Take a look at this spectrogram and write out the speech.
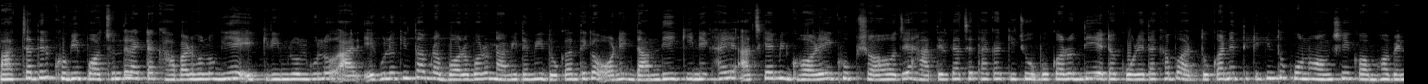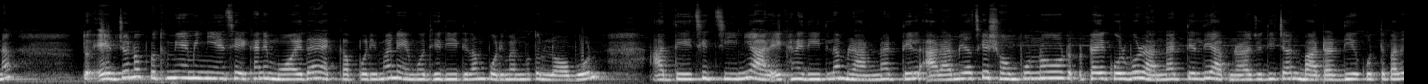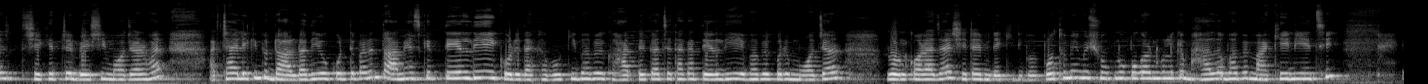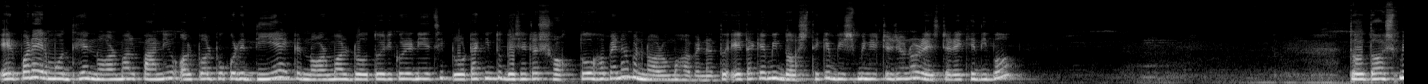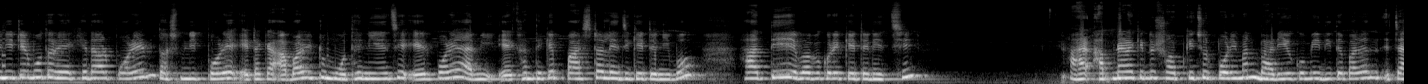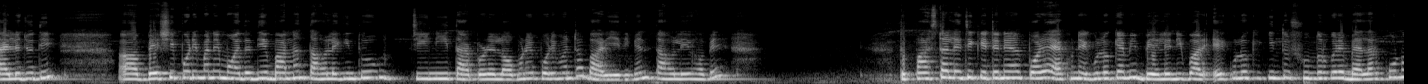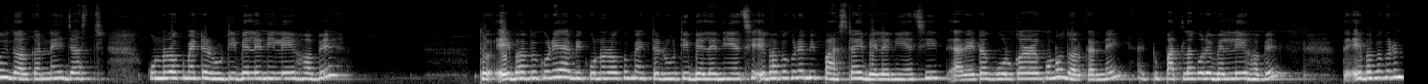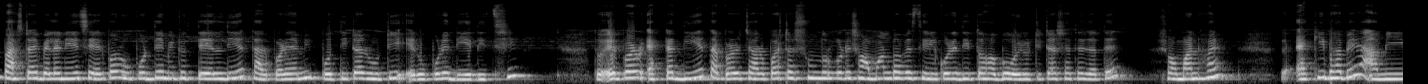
বাচ্চাদের খুবই পছন্দের একটা খাবার হলো গিয়ে এই ক্রিম রোলগুলো। আর এগুলো কিন্তু আমরা বড় বড় নামি দামি দোকান থেকে অনেক দাম দিয়ে কিনে খাই। আজকে আমি ঘরেই খুব সহজে হাতের কাছে থাকা কিছু উপকরণ দিয়ে এটা করে দেখাবো। আর দোকানের থেকে কিন্তু কোনো অংশেই কম হবে না। তো এর জন্য প্রথমেই আমি নিয়েছি এখানে ময়দা এক কাপ পরিমাণ, এর মধ্যে দিয়ে দিলাম পরিমাণ মতো লবণ, আর দিয়েছি চিনি, আর এখানে দিয়ে দিলাম রান্নার তেল। আর আমি আজকে সম্পূর্ণটাই করব রান্নার তেল দিয়ে। আপনারা যদি চান বাটার দিয়ে করতে পারেন, সেক্ষেত্রে বেশি মজার হয়। আর চাইলে কিন্তু ডালডা দিয়েও করতে পারেন। তো আমি আজকে তেল দিয়েই করে দেখাবো কীভাবে হাতের কাছে থাকা তেল দিয়ে এভাবে করে মজার রোল করা যায় সেটা আমি দেখিয়ে দিব। প্রথমে আমি শুকনো উপকরণগুলোকে ভালোভাবে মাখিয়ে নিয়েছি। এরপরে এর মধ্যে নর্মাল পানি অল্প অল্প করে দিয়ে একটা নর্মাল ডো তৈরি করে নিয়েছি। ডোটা কিন্তু বেশ একটা শক্তও হবে না বা নরমও হবে না। তো এটাকে আমি দশ থেকে বিশ মিনিটের জন্য রেস্টে রেখে দিব। তো দশ মিনিটের মতো রেখে দেওয়ার পরে, দশ মিনিট পরে এটাকে আবার একটু মথে নিয়েছি। এরপরে আমি এখান থেকে পাঁচটা লেজি কেটে নিব। হাত দিয়ে এভাবে করে কেটে নিচ্ছি। আর আপনারা কিন্তু সব কিছুর পরিমাণ বাড়িয়ে কমিয়ে দিতে পারেন। চাইলে যদি বেশি পরিমাণে ময়দা দিয়ে বানান, তাহলে কিন্তু চিনি, তারপরে লবণের পরিমাণটা বাড়িয়ে দিবেন, তাহলেই হবে। তো পাঁচটা লেজি কেটে নেওয়ার পরে এখন এগুলোকে আমি বেলে নিব, আর এগুলোকে কিন্তু সুন্দর করে বেলার কোনোই দরকার নেই, জাস্ট কোনো রকম একটা রুটি বেলে নিলেই হবে। তো এইভাবে করে আমি কোনো রকম একটা রুটি বেলে নিয়েছি, এভাবে করে আমি পাঁচটাই বেলে নিয়েছি, আর এটা গোল করার কোনো দরকার নেই, একটু পাতলা করে বেললেই হবে। তো এভাবে করে আমি পাঁচটায় বেলে নিয়েছি। এরপর উপর দিয়ে আমি একটু তেল দিয়ে তারপরে আমি প্রতিটা রুটি এর উপরে দিয়ে দিচ্ছি। তো এরপর একটা দিয়ে তারপর চার পাঁচটা সুন্দর করে সমানভাবে সিল করে দিতে হবে ওই রুটিটার সাথে যাতে সমান হয়। তো একইভাবে আমি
